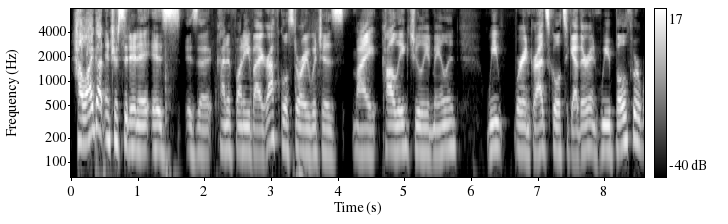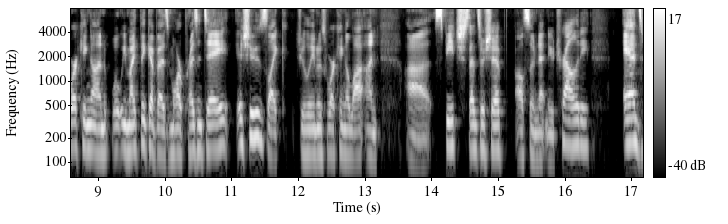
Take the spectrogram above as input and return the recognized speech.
How I got interested in it is is a kind of funny biographical story, which is my colleague Julien Mailland. We were in grad school together, and we both were working on what we might think of as more present day issues. Like Julien was working a lot on uh, speech censorship, also net neutrality, and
